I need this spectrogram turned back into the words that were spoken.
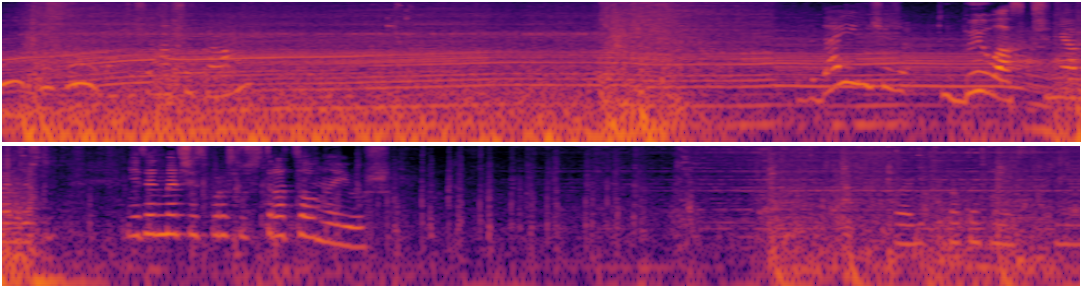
Uh, uh, uh, tu się naszukam. Wydaje mi się, że tu była skrzynia Avengersów. Nie, ten mecz jest po prostu stracony już. Ale chyba też nie jest skrzynia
